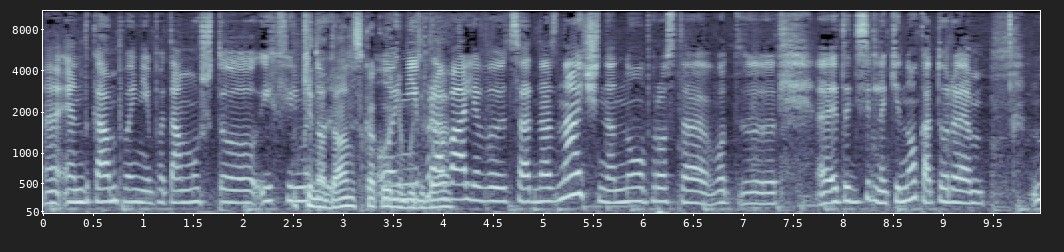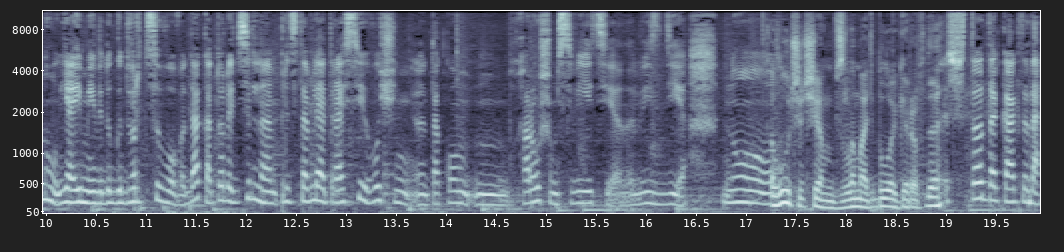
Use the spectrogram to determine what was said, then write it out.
and Company, потому что их фильмы Киноданс какой-нибудь, они да? проваливаются однозначно, но просто вот э, это действительно кино, которое, ну, я имею в виду Дворцевого, да, которое действительно представляет Россию в очень э, таком хорошем свете везде. Но Лучше, чем взломать блогеров, да? что-то как-то, да.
